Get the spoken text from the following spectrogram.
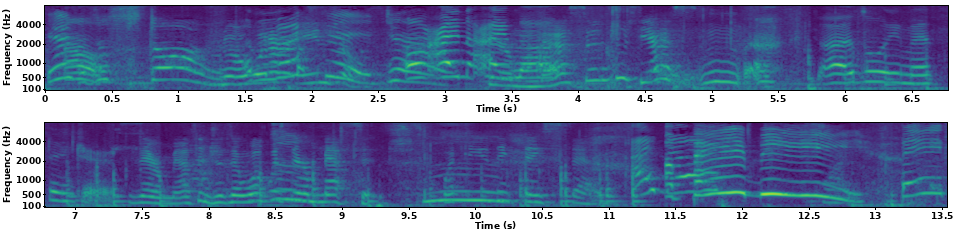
There's oh. a star. No, what are angels? Oh, I know. They're I messengers. Yes, mm, know. God's only messengers. they're messengers. And what was their mm. message? What do you think they said? A baby. Babe,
